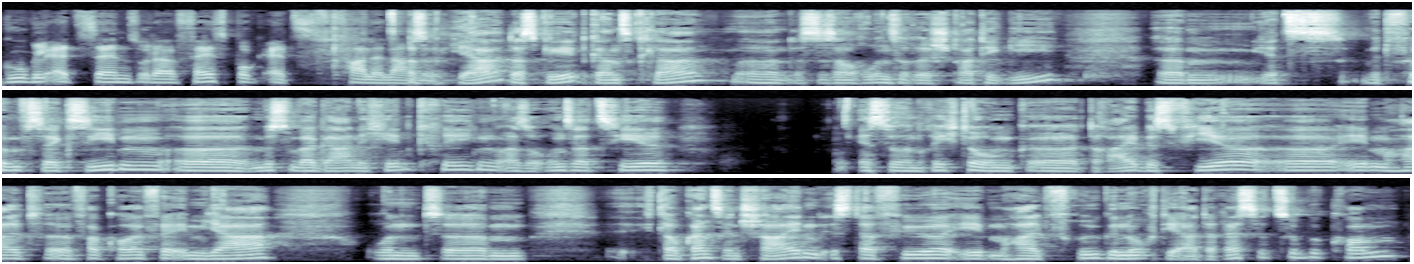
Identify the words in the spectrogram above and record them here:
Google AdSense oder Facebook Ads Falle landet. Also ja, das geht ganz klar. Äh, das ist auch unsere Strategie. Ähm, jetzt mit fünf, sechs, sieben äh, müssen wir gar nicht hinkriegen. Also unser Ziel ist so in Richtung äh, drei bis vier äh, eben halt äh, Verkäufe im Jahr und ähm, ich glaube, ganz entscheidend ist dafür eben halt früh genug die Adresse zu bekommen.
